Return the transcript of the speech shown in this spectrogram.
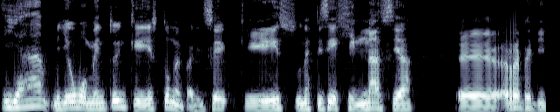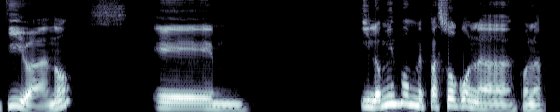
y ya llega un momento en que esto me parece que es una especie de gimnasia repetitiva, ¿no? Y lo mismo me pasó con la, con la,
